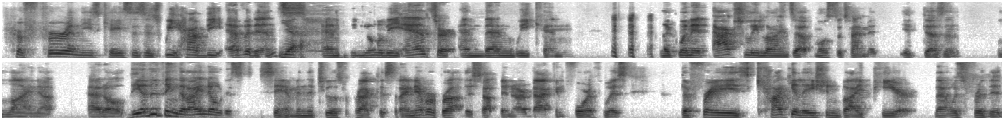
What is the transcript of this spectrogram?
prefer in these cases is we have the evidence, yeah. and we know the answer, and then we can, like when it actually lines up. Most of the time, it it doesn't line up at all. The other thing that I noticed, Sam, in the tools for practice that I never brought this up in our back and forth was the phrase calculation by peer that was for the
